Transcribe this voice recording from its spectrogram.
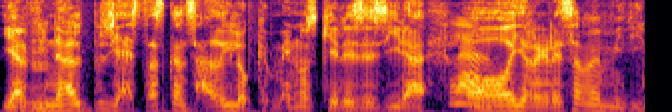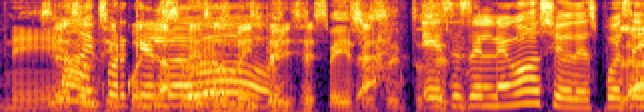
Y al final, pues ya estás cansado y lo que menos quieres es ir a, Claro. oye, regrésame mi dinero. Sí, No, son y porque 50 luego- pesos, 20 20 dices, pesos. "Ah". Entonces, Ese es el negocio. Después hay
